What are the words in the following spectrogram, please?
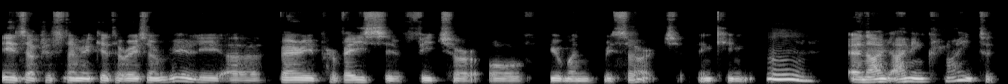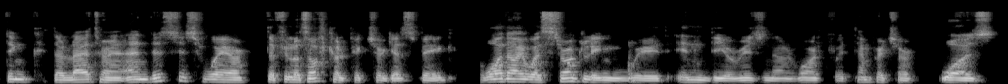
is epistemic iteration really a very pervasive feature of human research thinking? Mm. And I, I'm inclined to think the latter. And this is where the philosophical picture gets big. What I was struggling with in the original work with temperature was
